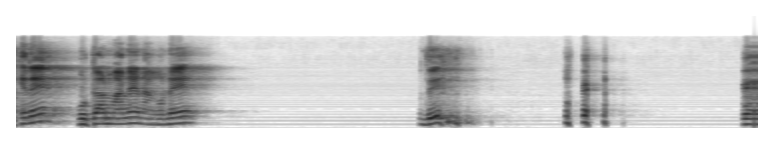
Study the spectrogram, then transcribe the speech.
akhirnya budal mana nangone di Oke.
